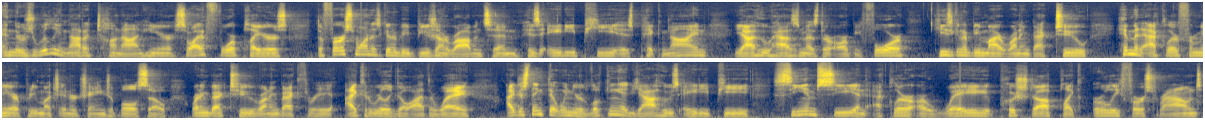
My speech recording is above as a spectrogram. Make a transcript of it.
and there's really not a ton on here. So I have four players. The first one is going to be Bijan Robinson. His ADP is pick nine. Yahoo has him as their RB4. He's going to be my running back two. Him and Ekeler for me are pretty much interchangeable. So running back two, running back three, I could really go either way. I just think that when you're looking at Yahoo's ADP, CMC and Ekeler are way pushed up, like early first round.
